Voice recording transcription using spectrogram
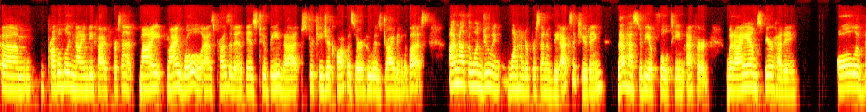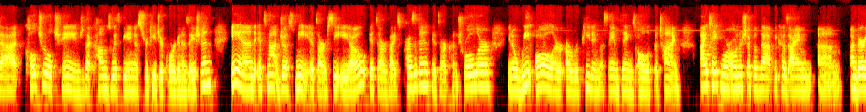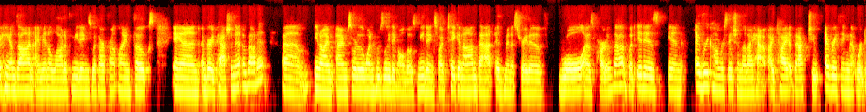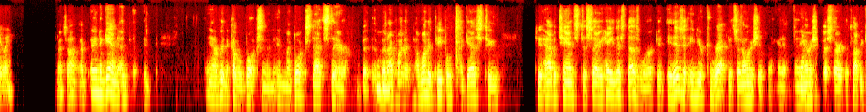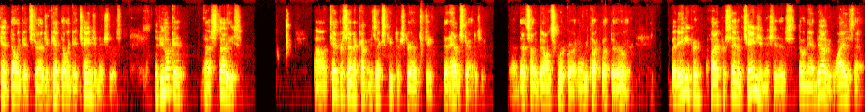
Um, probably 95%. My my role as president is to be that strategic officer who is driving the bus. I'm not the one doing 100% of the executing. That has to be a full team effort. But I am spearheading all of that cultural change that comes with being a strategic organization. And it's not just me, it's our CEO, it's our vice president, it's our controller. You know, we all are, are repeating the same things all of the time. I take more ownership of that because I'm um, I'm very hands on. I'm in a lot of meetings with our frontline folks, and I'm very passionate about it. Um, you know, I'm I'm sort of the one who's leading all those meetings, so I've taken on that administrative role as part of that, but it is in every conversation that I have. I tie it back to everything that we're doing. That's all. And again, I, it, you know, I've written a couple of books, and in my books, that's there. But mm-hmm. but I wanted I wanted people, I guess, to to have a chance to say, "Hey, this does work." It, it is, and you're correct. It's an ownership thing, and, it, and yeah. ownership does start at the top. You can't delegate strategy. You can't delegate change initiatives. If you look at uh, studies uh, 10% of companies execute their strategy that have a strategy. Uh, that's how the balanced scorecard, and we talked about that earlier. But 85% of change initiatives don't add value. Why is that?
